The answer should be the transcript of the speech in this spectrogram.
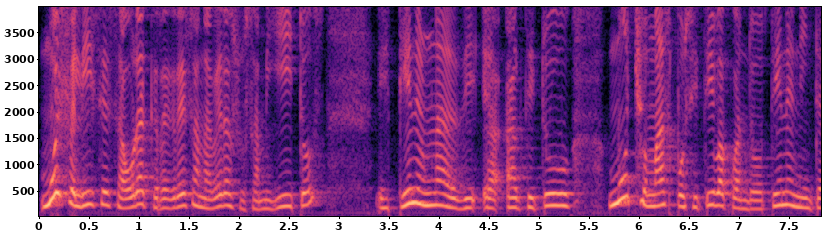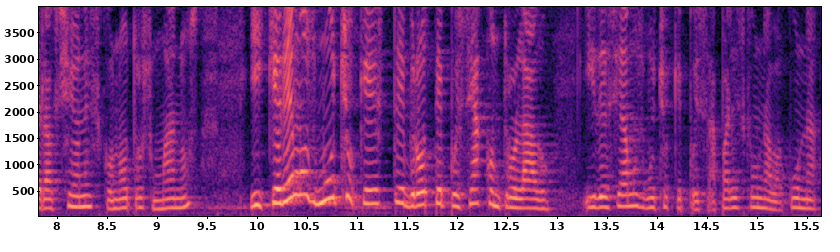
muy felices ahora que regresan a ver a sus amiguitos, eh, tienen una actitud mucho más positiva cuando tienen interacciones con otros humanos. Y queremos mucho que este brote pues sea controlado. Y deseamos mucho que pues aparezca una vacuna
